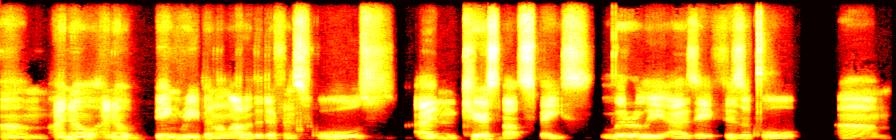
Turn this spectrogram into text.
Um, I know, I know being REAP in a lot of the different schools, I'm curious about space, literally as a physical um,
